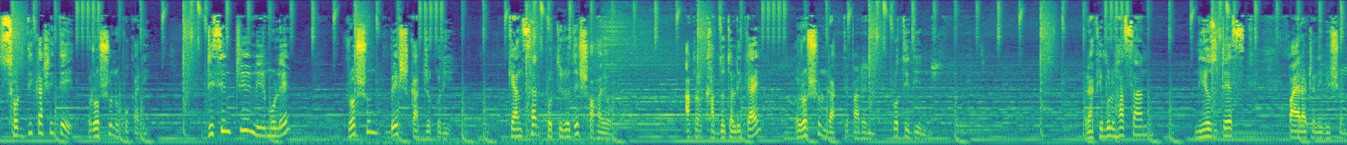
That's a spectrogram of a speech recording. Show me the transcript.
সর্দি কাশিতে রসুন উপকারী। ডিসেন্ট্রি নির্মূলে রসুন বেশ কার্যকরী, ক্যান্সার প্রতিরোধে সহায়ক। আপনার খাদ্য তালিকায় রসুন রাখতে পারেন প্রতিদিন। Rakibul Hasan, news desk, Payra television.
